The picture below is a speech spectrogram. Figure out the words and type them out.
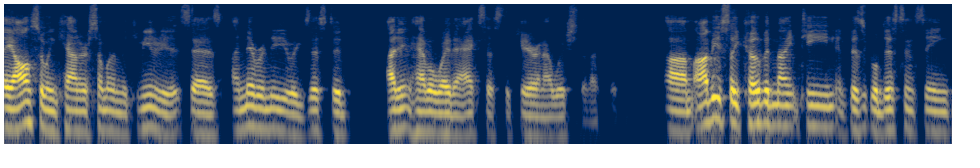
They also encounter someone in the community that says, I never knew you existed. I didn't have a way to access the care, and I wish that I could. Um, obviously, COVID 19 and physical distancing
